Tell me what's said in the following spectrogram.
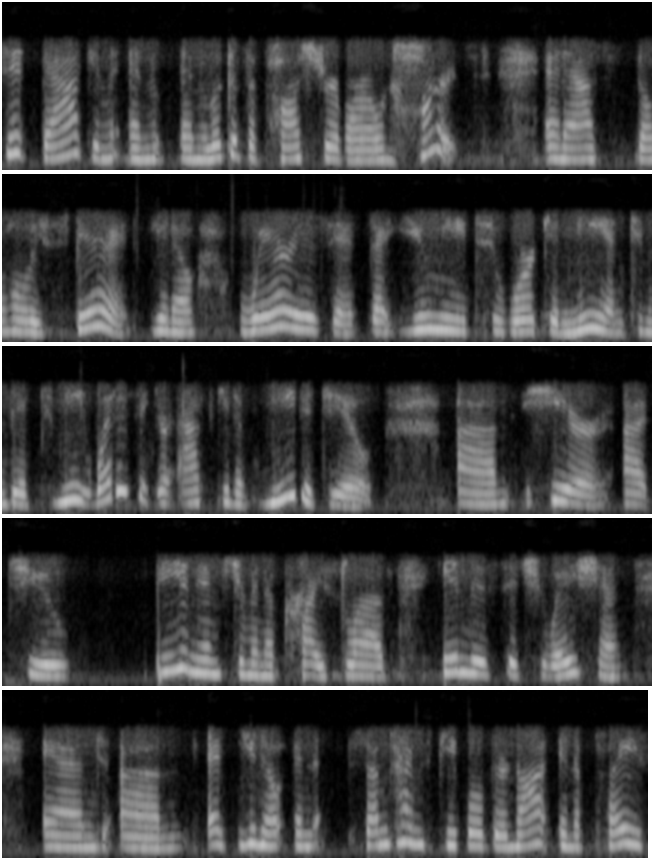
sit back and, and and look at the posture of our own hearts and ask the Holy Spirit, you know, where is it that you need to work in me and convict me? What is it you're asking of me to do um, here uh, to be an instrument of Christ's love in this situation? And um, and you know, and sometimes people they're not in a place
